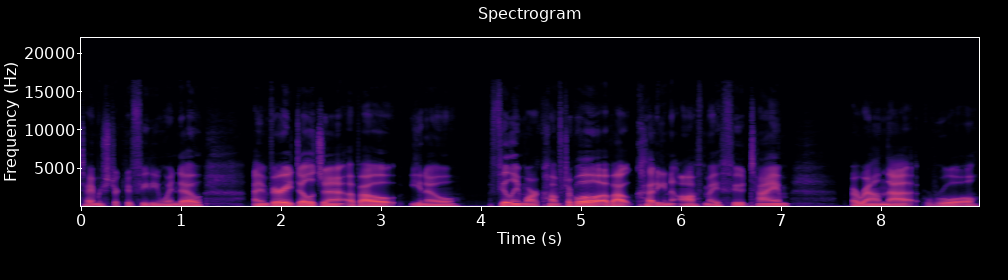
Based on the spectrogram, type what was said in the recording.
time restricted feeding window, I'm very diligent about, you know, feeling more comfortable about cutting off my food time around that rule.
